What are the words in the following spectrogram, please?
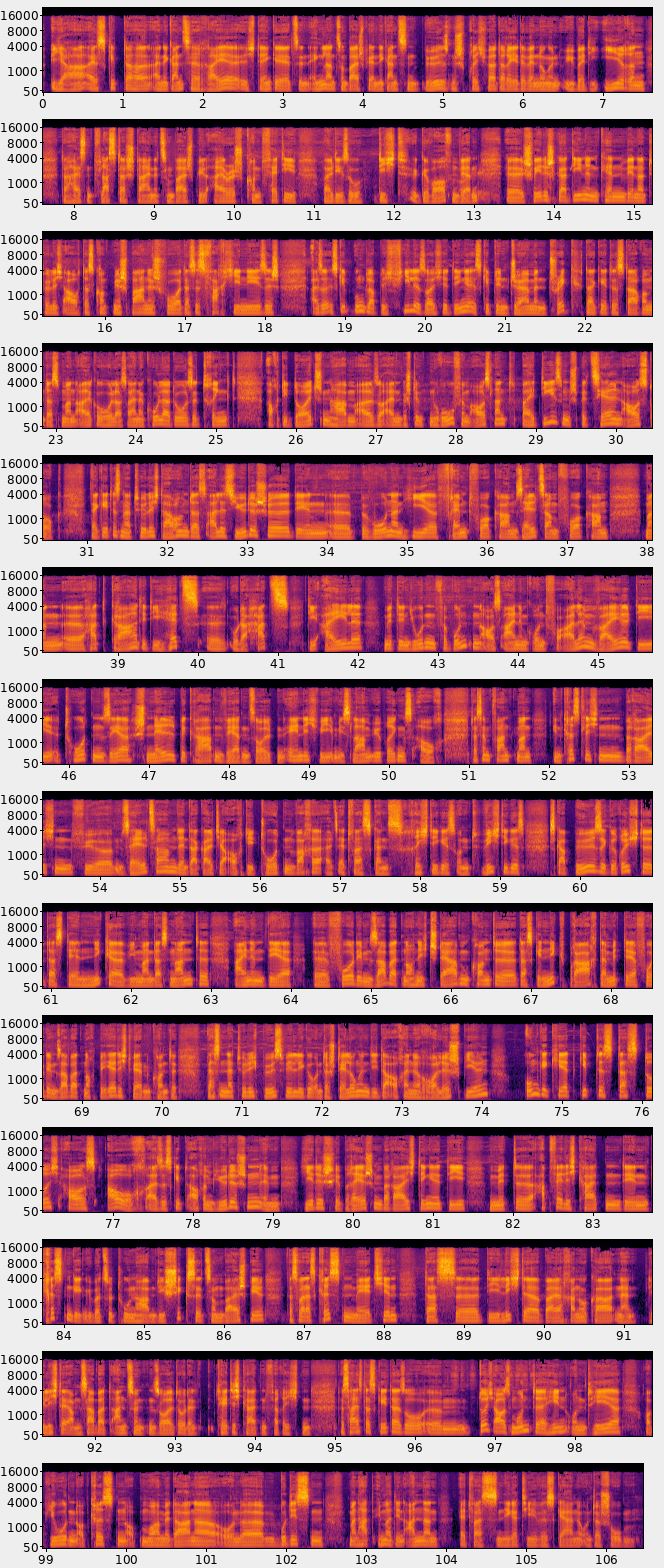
Ja, es gibt da eine ganze Reihe. Ich denke jetzt in England zum Beispiel an die ganzen bösen Sprichwörter, Redewendungen über die Iren. Da heißen Pflastersteine zum Beispiel Irish Confetti, weil die so dicht geworfen werden. Okay. Äh, schwedische Gardinen kennen wir natürlich auch. Das kommt mir Spanisch vor. Das ist Fachchinesisch. Also es gibt unglaublich viele solche Dinge. Es gibt den German Trick. Da geht es darum, dass man Alkohol aus einer Cola-Dose trinkt. Auch die Deutschen haben also einen bestimmten Ruf im Ausland. Bei diesem speziellen speziellen Ausdruck. Da geht es natürlich darum, dass alles Jüdische den äh, Bewohnern hier fremd vorkam, seltsam vorkam. Man äh, hat gerade die Hetz äh, oder Hatz, die Eile mit den Juden verbunden aus einem Grund vor allem, weil die Toten sehr schnell begraben werden sollten, ähnlich wie im Islam übrigens auch. Das empfand man in christlichen Bereichen für seltsam, denn da galt ja auch die Totenwache als etwas ganz Richtiges und Wichtiges. Es gab böse Gerüchte, dass der Nicker, wie man das nannte, einem, der äh, vor dem Sabbat noch nicht sterben konnte, das Genick brach, damit der vor dem Sabbat noch beerdigt werden konnte. Das sind natürlich böswillige Unterstellungen, die da auch eine Rolle spielen. Umgekehrt gibt es das durchaus auch. Also es gibt auch im jüdischen, im jiddisch-hebräischen Bereich Dinge, die mit äh, Abfälligkeiten den Christen gegenüber zu tun haben. Die Schickse zum Beispiel, das war das Christenmädchen, das äh, die Lichter bei Chanukka, nein, die Lichter am Sabbat anzünden sollte oder Tätigkeiten verrichten. Das heißt, das geht da so ähm, durchaus munter hin und her, ob Juden, ob Christen, ob Mohammedaner oder Buddhisten. Man hat immer den anderen etwas Negatives gerne unterschoben.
